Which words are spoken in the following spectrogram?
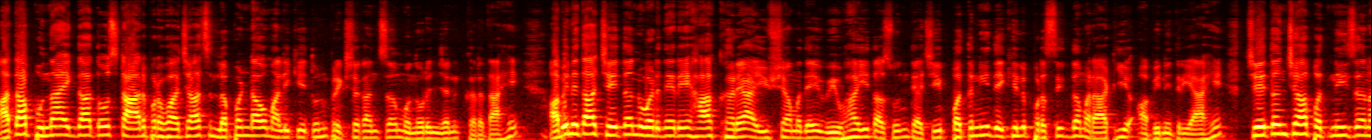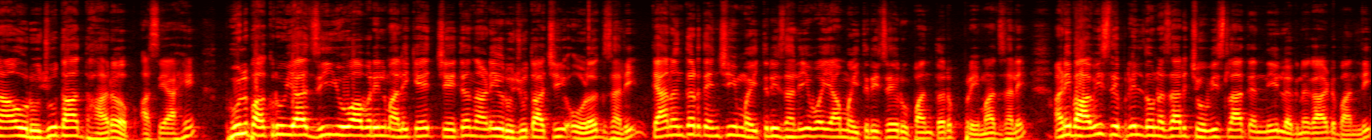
आता पुन्हा एकदा तो स्टार प्रवाहाच्याच लपंडाव मालिकेतून प्रेक्षकांचं मनोरंजन करत आहे. अभिनेता चेतन वडनेरे हा खऱ्या आयुष्यामध्ये विवाहित असून त्याची पत्नी देखील प्रसिद्ध मराठी अभिनेत्री आहे. चेतनच्या पत्नीचं नाव रुजुता धारप असे आहे. फुलपाखरू या झी युवावरील मालिकेत चेतन आणि रुजुताची ओळख झाली. त्यानंतर त्यांची मैत्री झाली व या मैत्रीचे रूपांतर प्रेमात झाले आणि बावीस एप्रिल दोन हजार चोवीसला त्यांनी लग्नगाठ बांधली.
